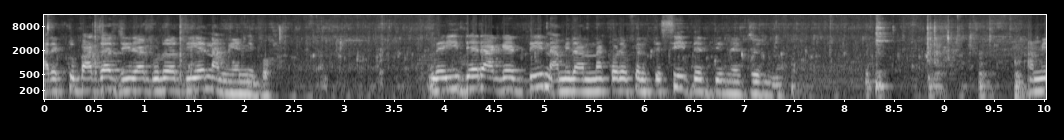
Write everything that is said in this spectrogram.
আর একটু বাজার জিরা গুঁড়ো দিয়ে নামিয়ে নিব। ঈদের আগের দিন আমি রান্না করে ফেলতেছি ঈদের দিনের জন্য। আমি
